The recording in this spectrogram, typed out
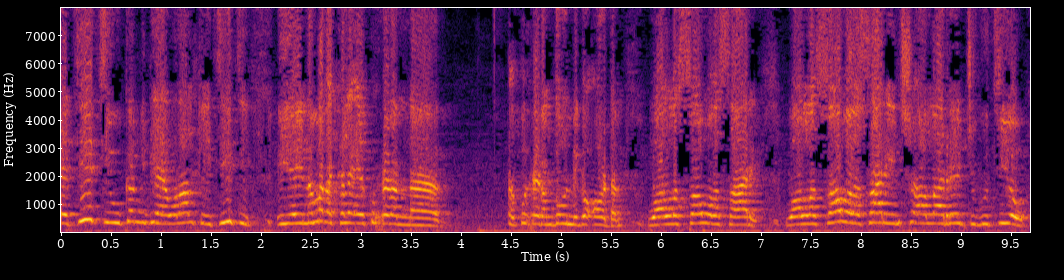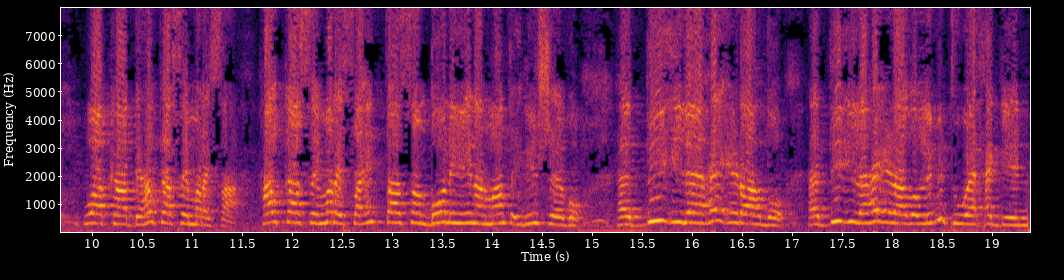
ee titi uu ka mid yahay walaalkay titi iyo inamada kale ee ku xidhan ku xidhan dulmiga oo dhan. Waa la soo wada saari. Waa la soo wada saari insha allah reer jabuutiyow waa kaade. Halkaasay maraysaa. Halkaasay maraysaa. Intaasaan doonaya inaan maanta idiin sheego. Haddii ilaahay idhaahdo haddii ilaahay idhaahdo libintu waa xaggeen.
